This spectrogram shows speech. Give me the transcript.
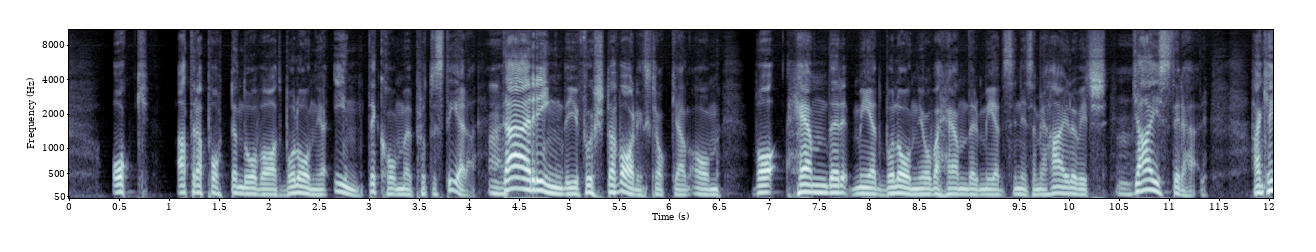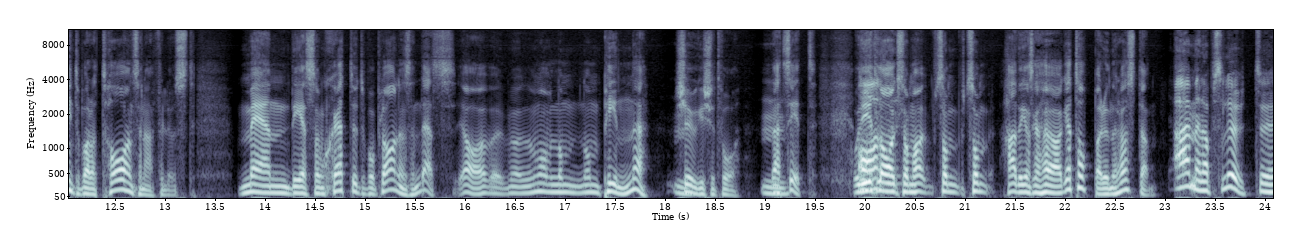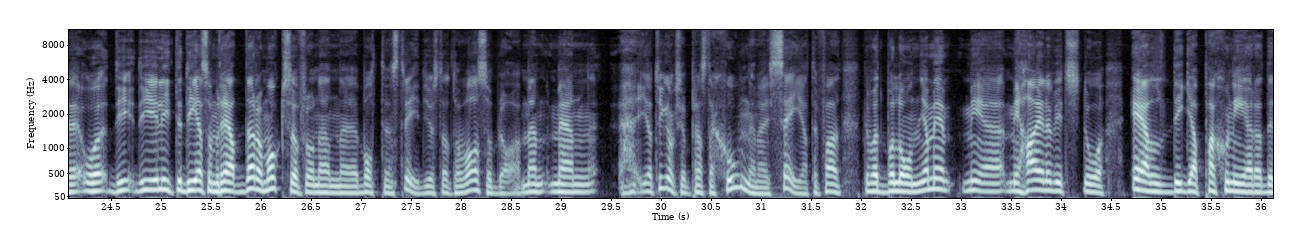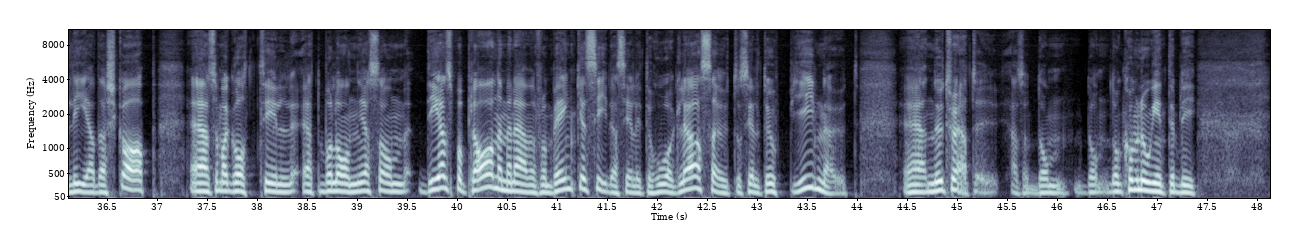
Och att rapporten då var att Bologna inte kommer protestera. Nej. Där ringde ju första varningsklockan om vad händer med Bologna och vad händer med Sinisa Mihailovic geist i det här. Han kan ju inte bara ta en sån här förlust. Men det som skett ute på planen sedan dess, ja, de har väl någon, någon pinne 2022. That's it. Och det är Ja. ett lag som, har, som, som hade ganska höga toppar under hösten. Ja men absolut, Eh, och det, det är ju lite det som räddar dem också från en eh, bottenstrid, just att de var så bra. Men, men jag tycker också prestationerna i sig, att det, fann, det var ett Bologna med, med Mihailovic då eldiga, passionerade ledarskap eh, som har gått till ett Bologna som dels på planen men även från bänkens sida ser lite håglösa ut och ser lite uppgivna ut. Eh, nu tror jag att alltså, de, de, de kommer nog inte bli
